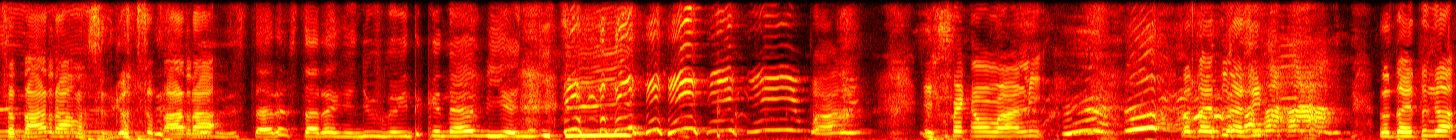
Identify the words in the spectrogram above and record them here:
setara, maksud gua setara. Setara setaranya juga itu kan nabi anjing. Bali. Respect sama Bali. Lo tau itu gak sih? Lo tau itu nggak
